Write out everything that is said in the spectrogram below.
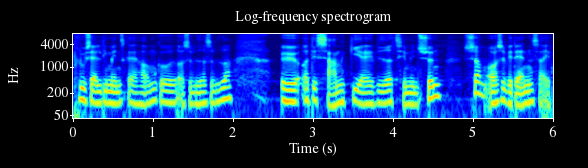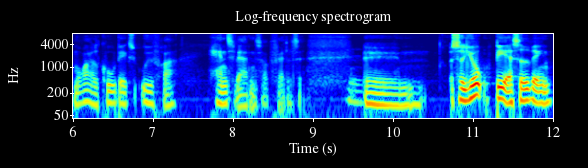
plus alle de mennesker, jeg har omgået osv. osv. Øh, og det samme giver jeg videre til min søn, som også vil danne sig et moralkodex ud fra hans verdensopfattelse. Mm. Øh, så jo, det er sædvanen,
